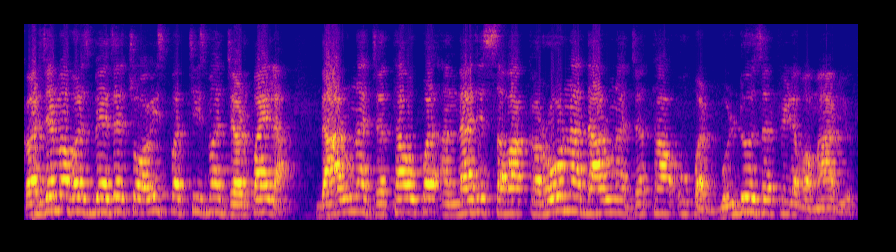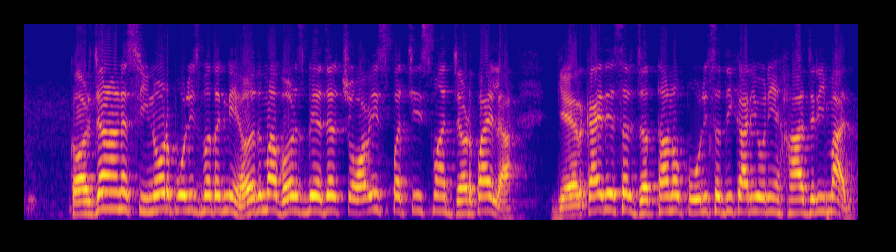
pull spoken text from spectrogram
કરજણમાં વર્ષ બે હજાર ચોવીસ પચીસમાં ઝડપાયેલા દારૂના જથ્થા ઉપર અંદાજે સવા કરોડના દારૂના જથ્થા ઉપર બુલડોઝર ફેરવવામાં આવ્યું હતું. કરજણ અને સિનોર પોલીસ મથકની હદમાં વર્ષ બે હજાર ચોવીસ પચીસમાં ઝડપાયેલા ગેરકાયદેસર જથ્થાનો પોલીસ અધિકારીઓની હાજરીમાં જ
